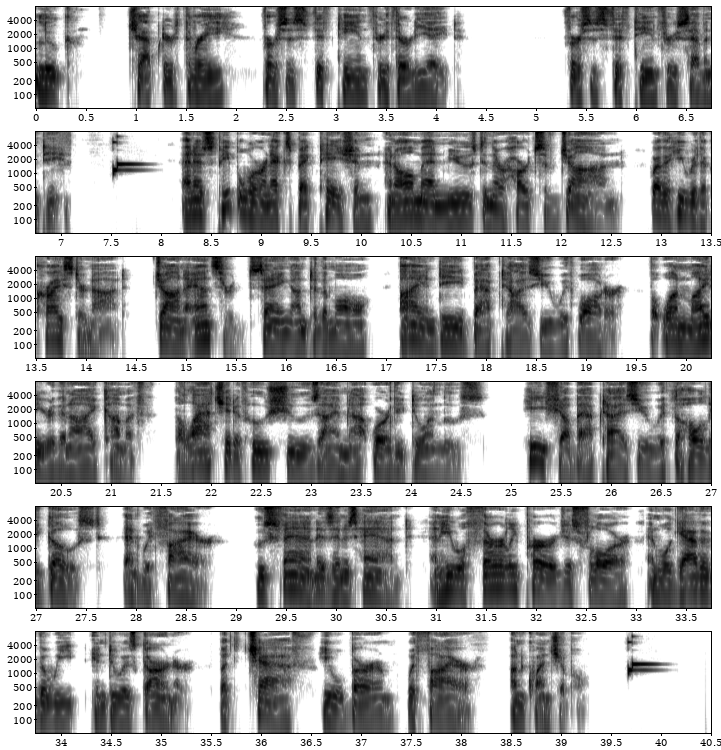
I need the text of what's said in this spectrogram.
Luke chapter 3, verses 15 through 38, verses 15 through 17. And as people were in expectation, and all men mused in their hearts of John, whether he were the Christ or not, John answered, saying unto them all, I indeed baptize you with water, but one mightier than I cometh, the latchet of whose shoes I am not worthy to unloose. He shall baptize you with the Holy Ghost and with fire, whose fan is in his hand, and he will thoroughly purge his floor, and will gather the wheat into his garner, but the chaff he will burn with fire unquenchable.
